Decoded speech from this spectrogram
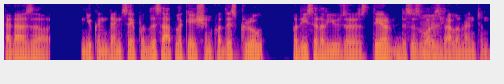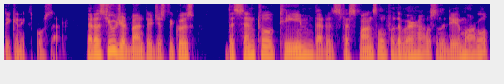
that has a, you can then say for this application, for this group, for these set of users, there, this is what is mm. relevant and they can expose that. That has huge advantages because the central team that is responsible for the warehouse and the data model,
